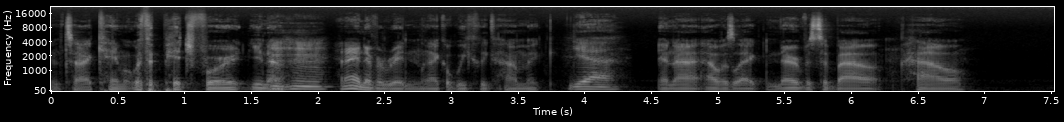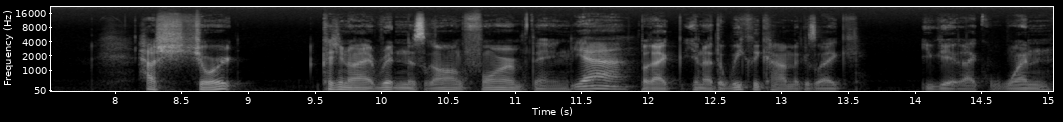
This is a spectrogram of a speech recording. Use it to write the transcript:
And so I came up with a pitch for it, you know. Mhm. And I had never written like a weekly comic Yeah. and I, I was like nervous about how how short because you know I had written this long form thing, Yeah. but like you know the weekly comic is like you get like one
